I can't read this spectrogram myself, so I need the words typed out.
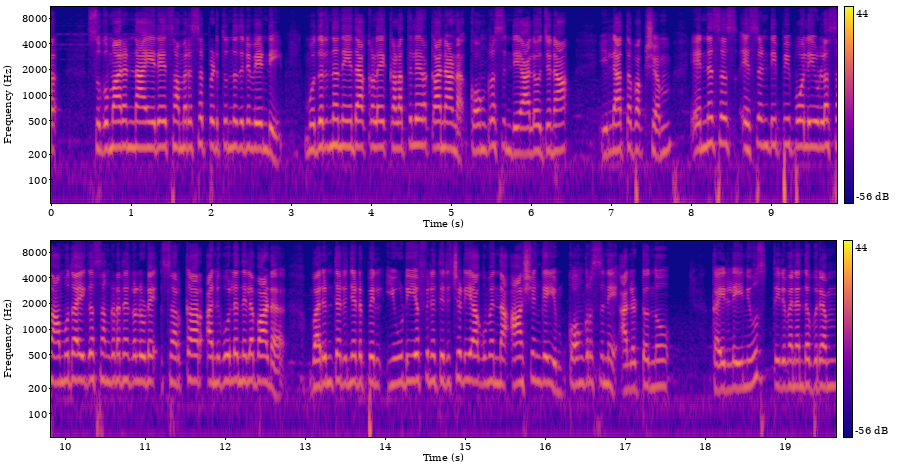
സുകുമാരൻ നായരെ സമരസപ്പെടുത്തുന്നതിനു വേണ്ടി മുതിർന്ന നേതാക്കളെ കളത്തിലിറക്കാനാണ് കോൺഗ്രസിന്റെ ആലോചന. ഇല്ലാത്ത പക്ഷം N S S S N D P പോലെയുള്ള സാമുദായിക സംഘടനകളുടെ സർക്കാർ അനുകൂല നിലപാട് വരും തെരഞ്ഞെടുപ്പിൽ യു ഡി എഫിന് തിരിച്ചടിയാകുമെന്ന ആശങ്കയും കോൺഗ്രസിനെ അലട്ടുന്നു. കൈരളി ന്യൂസ് തിരുവനന്തപുരം.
